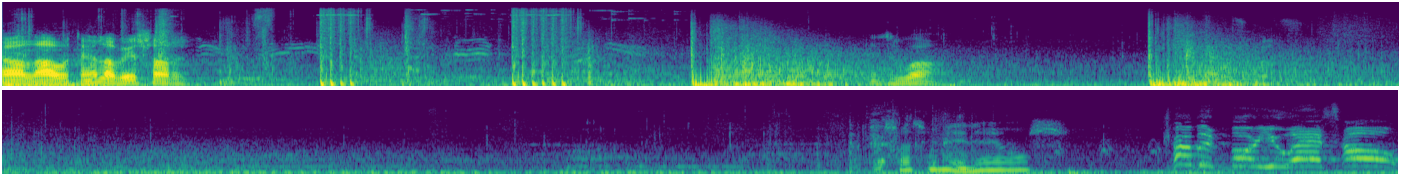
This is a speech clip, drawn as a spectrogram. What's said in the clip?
يلا هاوت يلا بيشارج زوا يا وش Coming for you, asshole!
